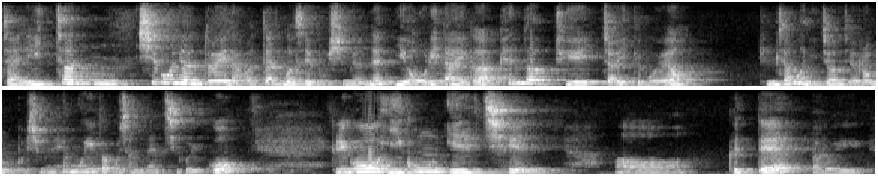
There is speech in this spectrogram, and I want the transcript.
자, 2015년도에 나왔다는 것을 보시면은 이 어린아이가 팬더 뒤에 있죠? 이게 뭐예요? 김정은이죠? 여러분 보시면 핵무기 갖고 장난치고 있고 그리고 2017 어, 그때 바로 이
